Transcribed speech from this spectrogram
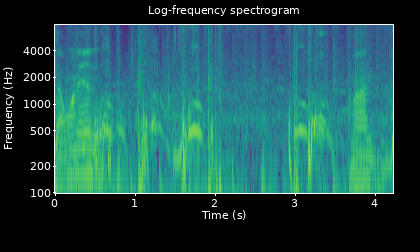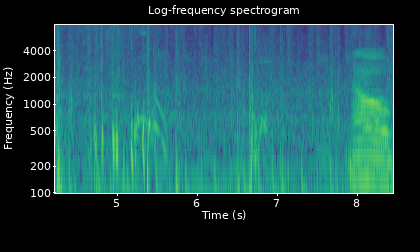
that one in. Come on. No.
